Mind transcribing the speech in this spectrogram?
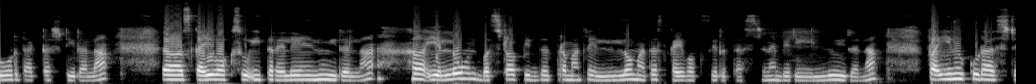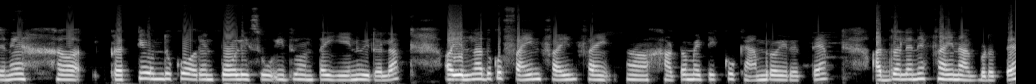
ರೋಡ್ ದಾಟಷ್ಟು ಇರಲ್ಲ ಸ್ಕೈ ವಾಕ್ಸ್ ಈ ತರ ಎಲ್ಲ ಏನು ಇರಲ್ಲ. ಎಲ್ಲೋ ಒಂದು ಬಸ್ ಸ್ಟಾಪ್ ಇದ್ದ ಹತ್ರ ಮಾತ್ರ ಎಲ್ಲೋ ಮಾತ್ರ ಸ್ಕೈ ವಾಕ್ಸ್ ಇರುತ್ತೆ, ಅಷ್ಟೇನೆ ಬೇರೆ ಎಲ್ಲೂ ಇರಲ್ಲ. ಫೈನು ಕೂಡ ಅಷ್ಟೇನೆ. ಪ್ರತಿಯೊಂದಕ್ಕೂ ಅವ್ರೇನು ಪೊಲೀಸು ಇದು ಅಂತ ಏನು ಇರಲ್ಲ. ಎಲ್ಲದಕ್ಕೂ fine fine fine automatic camera ಇರುತ್ತೆ. ಅದ್ರಲ್ಲೇನೆ ಫೈನ್ ಆಗ್ಬಿಡುತ್ತೆ.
